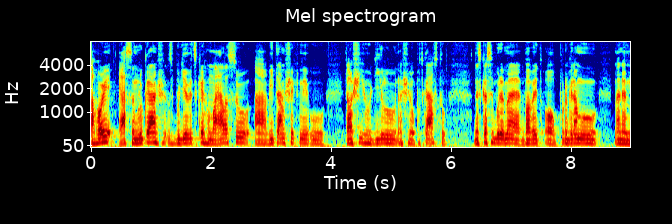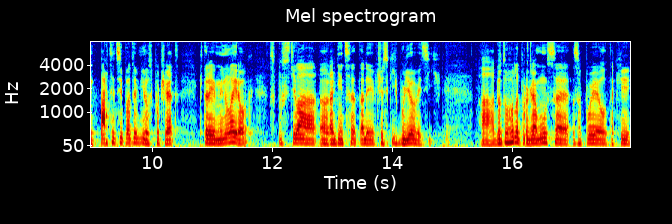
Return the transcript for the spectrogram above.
Ahoj, já jsem Lukáš z Budějovického Majalesu a vítám všechny u dalšího dílu našeho podcastu. Dneska se budeme bavit o programu jménem Participativní rozpočet, který minulý rok spustila eh, radnice tady v Českých Budějovicích. A do tohohle programu se zapojil taky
